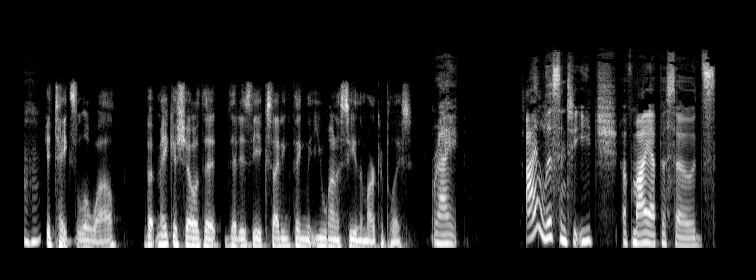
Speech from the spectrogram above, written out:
Mm-hmm. It takes a little while, but make a show that that is the exciting thing that you want to see in the marketplace. Right. I listen to each of my episodes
